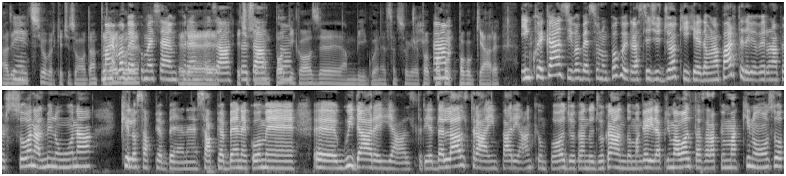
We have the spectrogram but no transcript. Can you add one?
all'inizio perché ci sono tante Ma regole. vabbè, come sempre, è... esatto. E ci esatto. sono un po' di esatto. cose ambigue, nel senso che po- poco, um, poco chiare. In quei casi, vabbè, sono un po' quei classici giochi che da una parte devi avere una persona, almeno una, che lo sappia bene, sappia bene come eh, guidare gli altri e dall'altra impari anche un po' giocando giocando, magari la prima volta sarà più macchinoso,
